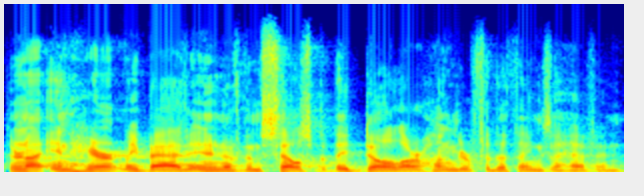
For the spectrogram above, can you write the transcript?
they're not inherently bad in and of themselves, but they dull our hunger for the things of heaven.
